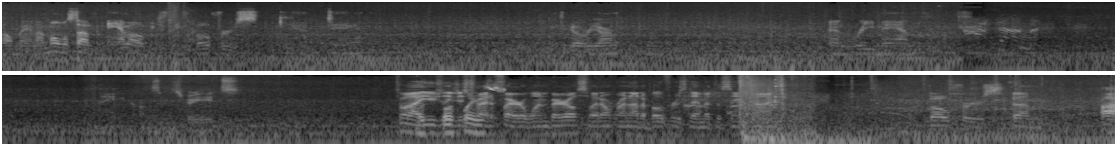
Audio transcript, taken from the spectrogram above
Oh man, I'm almost out of ammo because these Bofors. God dang it. I have to go rearm. And reman. Hanging across the streets. That's why I usually both just try to fire one barrel so I don't run out of Bofors them at the same time. Loafers, them. Ha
